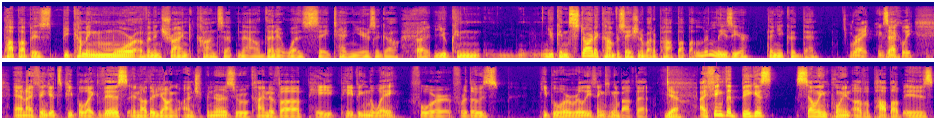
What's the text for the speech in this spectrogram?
Pop-up is becoming more of an enshrined concept now than it was, say, ten years ago. Right. You can you can start a conversation about a pop-up a little easier than you could then. Right, exactly. And I think it's people like this and other young entrepreneurs who are kind of uh, pa- paving the way for for those people who are really thinking about that. Yeah. I think the biggest selling point of a pop up is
